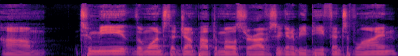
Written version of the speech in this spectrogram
Um, to me, the ones that jump out the most are obviously going to be defensive line,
